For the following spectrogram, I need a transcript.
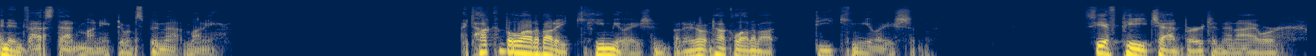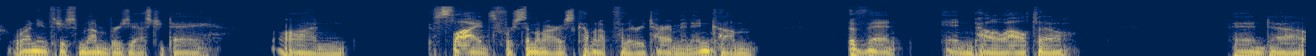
and invest that money. Don't spend that money. I talk a lot about accumulation, but I don't talk a lot about decumulation. CFP Chad Burton and I were running through some numbers yesterday on slides for seminars coming up for the retirement income event in Palo Alto. And uh,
